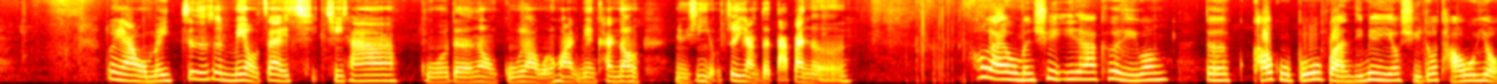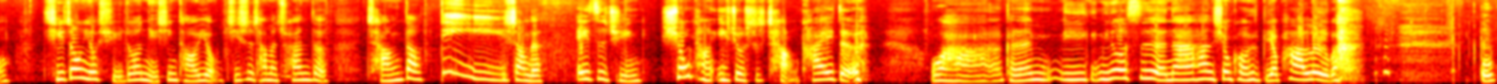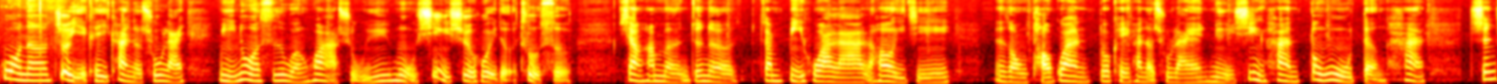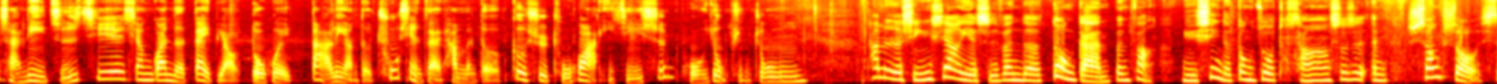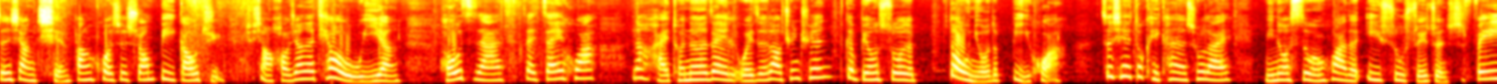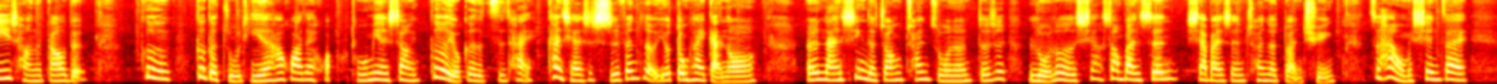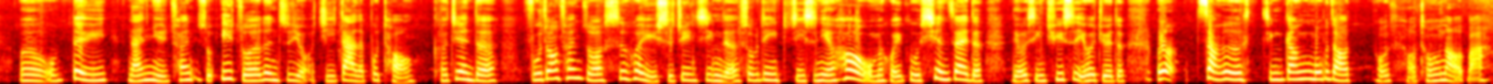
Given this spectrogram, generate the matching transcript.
对呀，我们真的是没有在其其他。国的那种古老文化里面看到女性有这样的打扮呢。后来我们去伊拉克里翁的考古博物馆，里面也有许多陶俑，其中有许多女性陶俑，即使她们穿的长到地上的 A 字裙，胸膛依旧是敞开的。哇，可能米米诺斯人啊，他的胸口是比较怕热吧。不过呢，这也可以看得出来，米诺斯文化属于母系社会的特色。像他们真的像壁画啦，然后以及那种陶罐，都可以看得出来，女性和动物等和生产力直接相关的代表，都会大量的出现在他们的各式图画以及生活用品中。他们的形象也十分的动感奔放，女性的动作常常是是嗯，双手伸向前方，或是双臂高举，就像好像在跳舞一样。猴子啊，在摘花；那海豚呢，在围着绕圈圈。更不用说的斗牛的壁画，这些都可以看得出来，米诺斯文化的艺术水准是非常的高的。各各个主题，它画在画图面上，各有各的姿态，看起来是十分的有动态感哦。而男性的装穿着呢，则是裸露的下上半身，下半身穿着短裙。这和我们现在，呃，我们对于男女穿着衣着的认知有极大的不同。可见的服装穿着是会与时俱进的，说不定几十年后，我们回顾现在的流行趋势，也会觉得，呃，丈二金刚摸不着头头脑吧。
